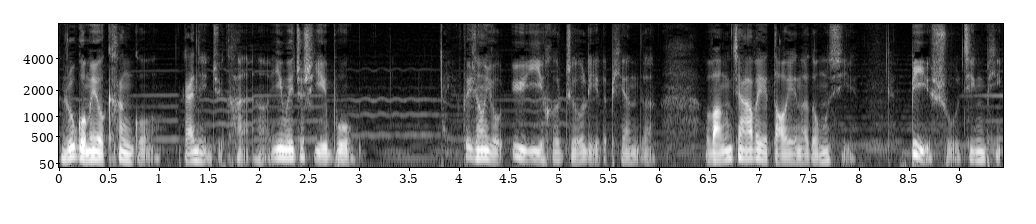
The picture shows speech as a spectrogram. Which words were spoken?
如果没有看过，赶紧去看啊，因为这是一部非常有寓意和哲理的片子。王家卫导演的东西必属精品。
